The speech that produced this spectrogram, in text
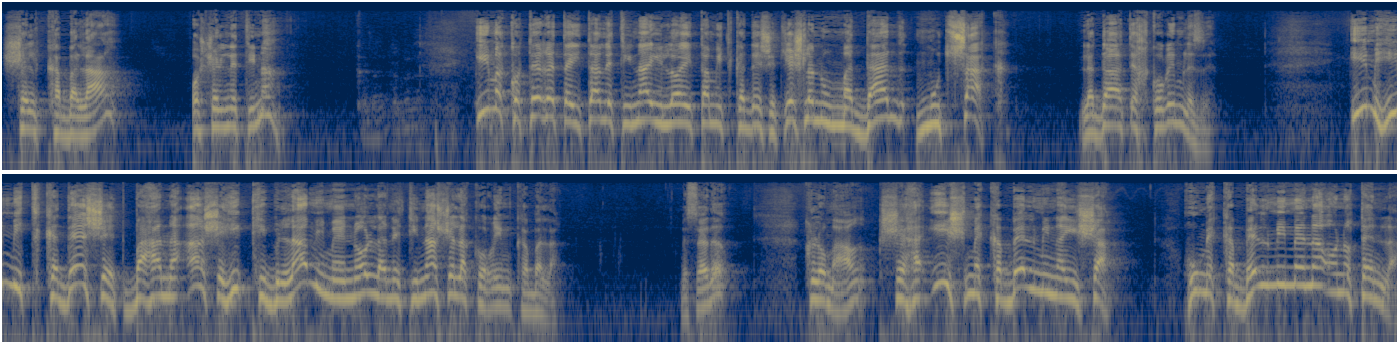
של קבלה או של נתינה? אם הכותרת הייתה נתינה, היא לא הייתה מתקדשת. יש לנו מדד מוצק לדעת איך קוראים לזה. אם היא מתקדשת בהנאה שהיא קיבלה ממנו, לנתינה שלה קוראים קבלה. בסדר? כלומר, כשהאיש מקבל מן האישה, הוא מקבל ממנה או נותן לה?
